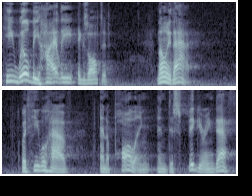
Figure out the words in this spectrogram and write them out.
He will be highly exalted. Not only that, but he will have an appalling and disfiguring death.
